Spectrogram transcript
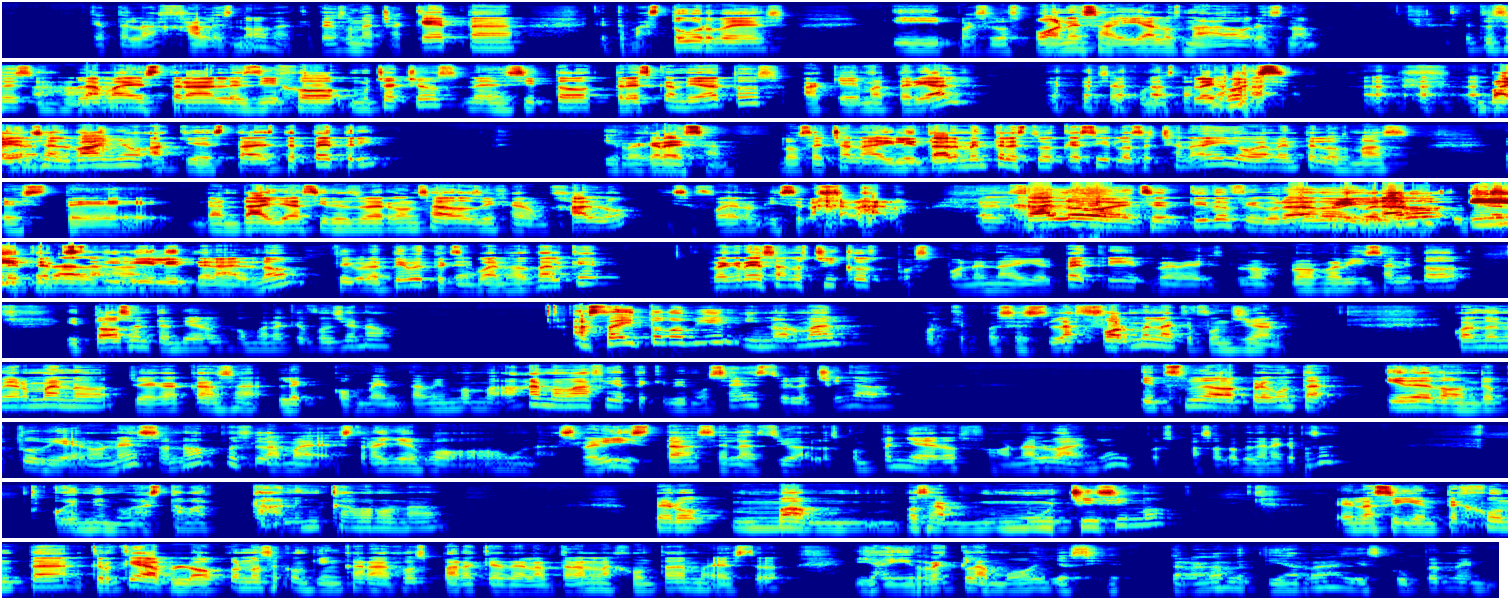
que te la jales, ¿no? O sea, que te una chaqueta, que te masturbes y pues los pones ahí a los nadadores, ¿no? Entonces Ajá. la maestra les dijo, muchachos, necesito tres candidatos, aquí hay material, sacó unas playboys, váyanse al baño, aquí está este Petri y regresan. Los echan ahí, literalmente les tuve que decir, los echan ahí, obviamente los más este, gandallas y desvergonzados dijeron jalo y se fueron y se la jalaron. El Jalo en sentido figurado, Figurado y, literal. y literal, ¿no? Figurativo y textual. Sí. Bueno, total que regresan los chicos, pues ponen ahí el Petri, lo revisan y todo, y todos entendieron cómo era que funcionaba. Hasta ahí todo bien y normal, porque pues es la forma en la que funciona. Cuando mi hermano llega a casa, le comenta a mi mamá, ay mamá, fíjate que vimos esto y la chingada. Y entonces mi mamá pregunta, ¿y de dónde obtuvieron eso? No, pues la maestra llevó unas revistas, se las dio a los compañeros, fueron al baño y pues pasó lo que tenía que pasar. Güey, mi mamá estaba tan encabronada, pero, mam- o sea, muchísimo. En la siguiente junta, creo que habló con no sé con quién carajos para que adelantaran la junta de maestros y ahí reclamó y así, trágame tierra y escúpeme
